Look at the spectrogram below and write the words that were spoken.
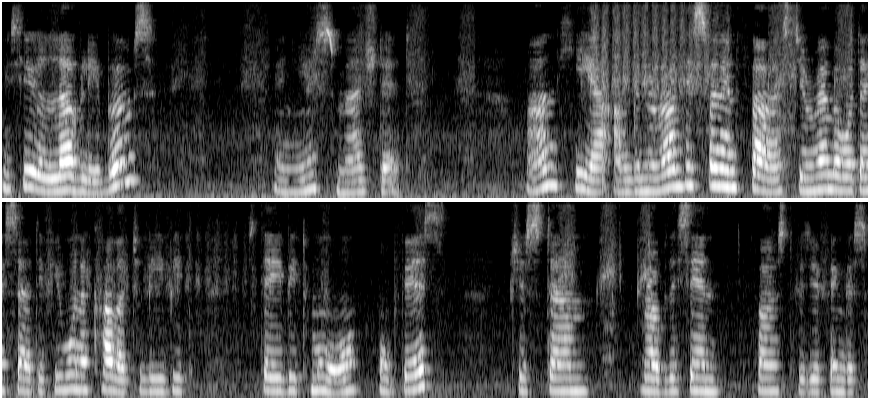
you see the lovely booms? And you smudged it and here I'm gonna rub this one in first. You remember what I said? If you want a color to be a bit stay a bit more obvious just um, rub this in first with your fingers.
